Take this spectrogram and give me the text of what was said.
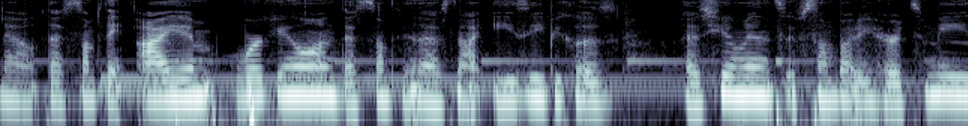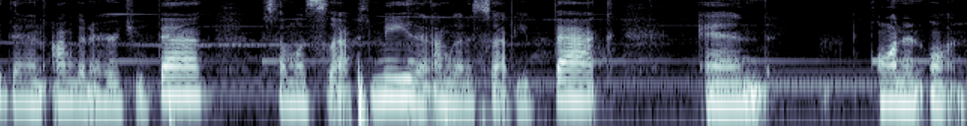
Now, that's something I am working on. That's something that's not easy because as humans, if somebody hurts me, then I'm going to hurt you back. If someone slaps me, then I'm going to slap you back, and on and on.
